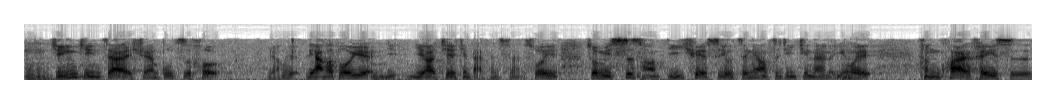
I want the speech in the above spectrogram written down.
嗯，仅仅在宣布之后。两个月，两个多月，你你要接近百分之三，所以说明市场的确是有增量资金进来了，因为很快黑石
